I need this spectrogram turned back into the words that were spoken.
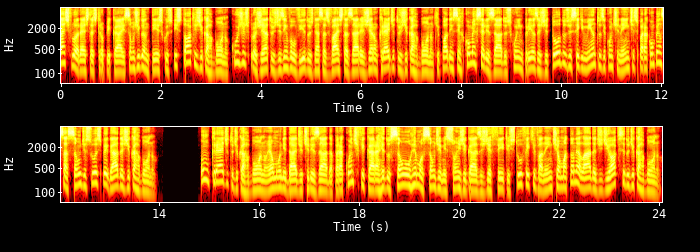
As florestas tropicais são gigantescos estoques de carbono cujos projetos desenvolvidos nessas vastas áreas geram créditos de carbono que podem ser comercializados com empresas de todos os segmentos e continentes para compensação de suas pegadas de carbono. Um crédito de carbono é uma unidade utilizada para quantificar a redução ou remoção de emissões de gases de efeito estufa equivalente a uma tonelada de dióxido de carbono.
